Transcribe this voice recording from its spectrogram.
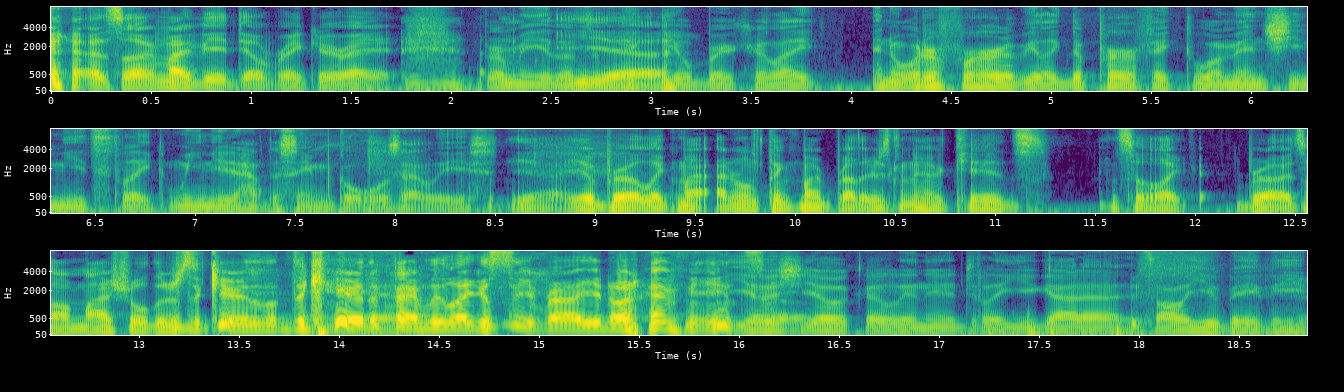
so it might be a deal breaker, right? For me, that's a yeah. big deal breaker. Like, in order for her to be like the perfect woman, she needs to like we need to have the same goals at least. Yeah, yeah, bro. Like my, I don't think my brother's gonna have kids, and so like, bro, it's on my shoulders to carry the to carry the family legacy, bro. You know what I mean? So- Yoshioka lineage, like you gotta, it's all you, baby.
